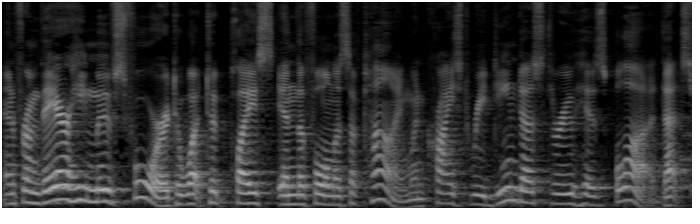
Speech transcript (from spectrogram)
And from there, he moves forward to what took place in the fullness of time when Christ redeemed us through his blood. That's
